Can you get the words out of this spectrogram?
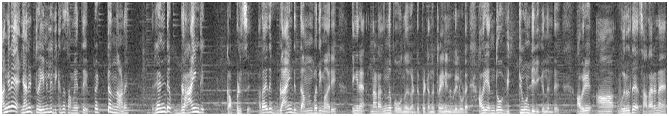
അങ്ങനെ ഞാൻ ട്രെയിനിലിരിക്കുന്ന സമയത്ത് പെട്ടെന്നാണ് രണ്ട് ബ്ലൈൻഡ് കപ്പിൾസ് അതായത് ബ്ലൈൻഡ് ദമ്പതിമാർ ഇങ്ങനെ നടന്നു പോകുന്നത് കണ്ട് പെട്ടെന്ന് ട്രെയിനിനുള്ളിലൂടെ. അവരെന്തോ വിറ്റുകൊണ്ടിരിക്കുന്നുണ്ട്. അവർ ആ വെറുതെ സാധാരണ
